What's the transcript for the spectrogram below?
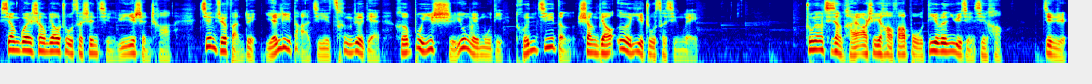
相关商标注册申请予以审查，坚决反对、严厉打击蹭热点和不以使用为目的囤积等商标恶意注册行为。中央气象台二十一号发布低温预警信号，近日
